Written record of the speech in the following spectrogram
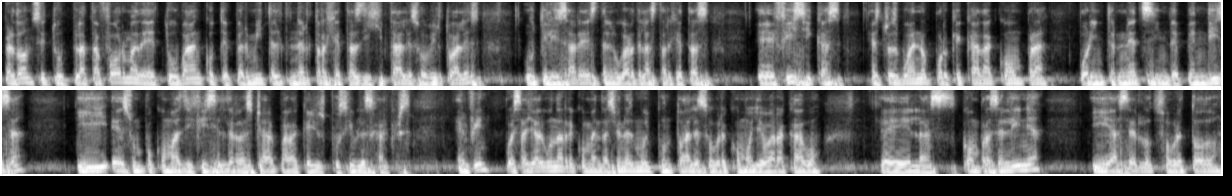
perdón, si tu plataforma de tu banco te permite el tener tarjetas digitales o virtuales, utilizar esta en lugar de las tarjetas físicas. Esto es bueno porque cada compra por Internet se independiza y es un poco más difícil de rastrear para aquellos posibles hackers. En fin, pues hay algunas recomendaciones muy puntuales sobre cómo llevar a cabo eh, las compras en línea y hacerlo sobre todo,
